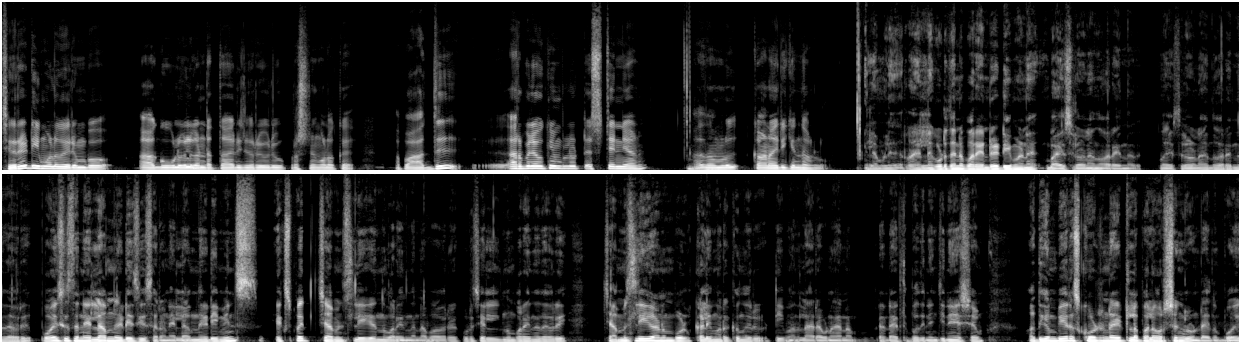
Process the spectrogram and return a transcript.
ചെറിയ ടീമുകൾ വരുമ്പോൾ ആ ഗോളുകൾ കണ്ടെത്താൻ ഒരു ചെറിയൊരു പ്രശ്നങ്ങളൊക്കെ. അപ്പോൾ അത് അർബലോക്കുമ്പോൾ ടെസ്റ്റ് തന്നെയാണ്. അത് നമ്മൾ കാണാതിരിക്കുന്നേ ഉള്ളൂ. ഇല്ല നമ്മൾ റയലിനെ കൂടെ തന്നെ പറയേണ്ട ടീമാണ് ബൈസലോണ എന്ന് പറയുന്നത്. ബൈസലോണ എന്ന് പറയുന്നത് അവർ പോയ സീസൺ എല്ലാം നേടിയ സീസണാണ് എല്ലാം നേടി മീൻസ് എക്സ്പെക്ട് ചാമ്പ്യൻസ് ലീഗ് എന്ന് പറയുന്നുണ്ട്. അപ്പോൾ അവരെ കുറിച്ച് എല്ലാം പറയുന്നത് അവർ ചാമ്പ്യൻസ് ലീഗ് കാണുമ്പോൾ കളി മറക്കുന്ന ഒരു ടീമാണെന്നുള്ള ആരോപണം കാരണം രണ്ടായിരത്തി പതിനഞ്ചിന് ശേഷം അതിഗംഭീര സ്കോഡ് ഉണ്ടായിട്ടുള്ള പല വർഷങ്ങളുണ്ടായിരുന്നു. പോയ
